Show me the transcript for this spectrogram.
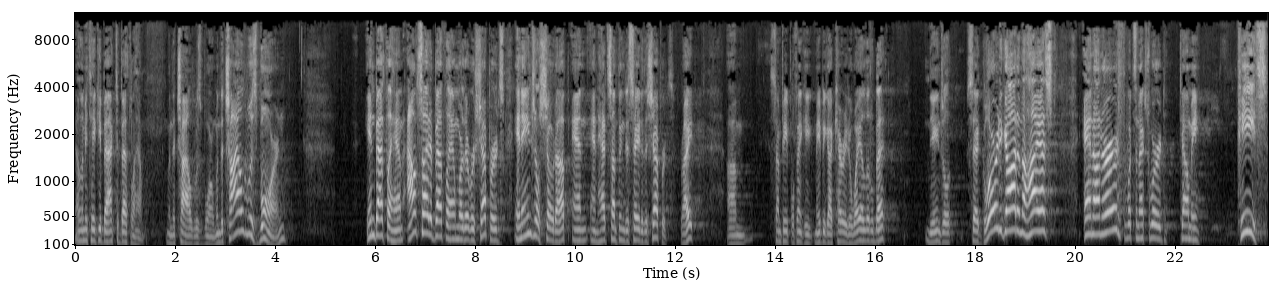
Now, let me take you back to Bethlehem when the child was born. When the child was born, in Bethlehem, outside of Bethlehem, where there were shepherds, an angel showed up and, and had something to say to the shepherds, right? Um, some people think he maybe got carried away a little bit. The angel said, Glory to God in the highest, and on earth, what's the next word? Tell me. Peace. peace.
